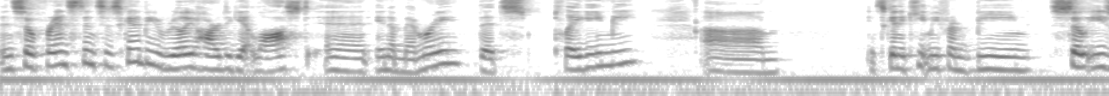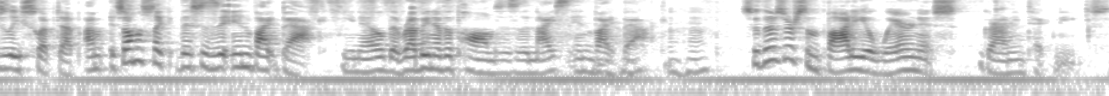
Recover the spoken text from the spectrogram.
And so, for instance, it's going to be really hard to get lost in, in a memory that's plaguing me. Um, it's going to keep me from being so easily swept up. I'm, it's almost like this is an invite back. You know, the rubbing of the palms is a nice invite mm-hmm, back. Mm-hmm. So those are some body awareness grounding techniques.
